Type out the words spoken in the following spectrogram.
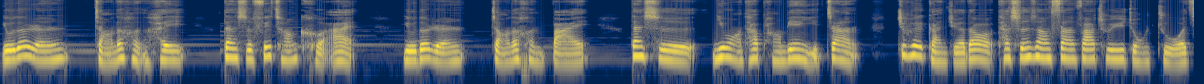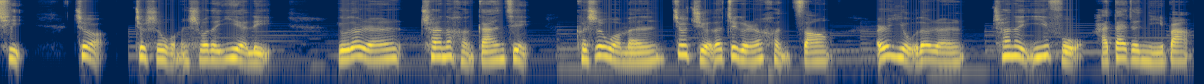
有的人。长得很黑，但是非常可爱。有的人长得很白，但是你往他旁边一站，就会感觉到他身上散发出一种浊气，这就是我们说的业力。有的人穿得很干净，可是我们就觉得这个人很脏；而有的人穿的衣服还带着泥巴，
